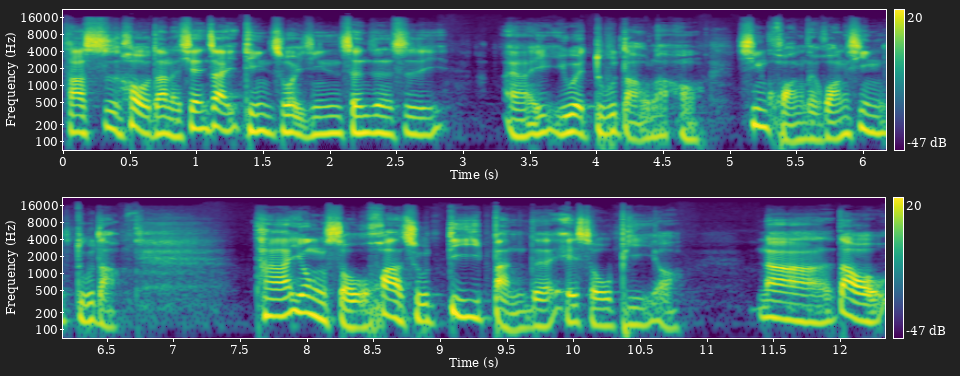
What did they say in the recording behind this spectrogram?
他事后当然现在听说已经深圳是呃一一位督导了哦，姓黄的黄姓督导，他用手画出第一版的 SOP 哦。那到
